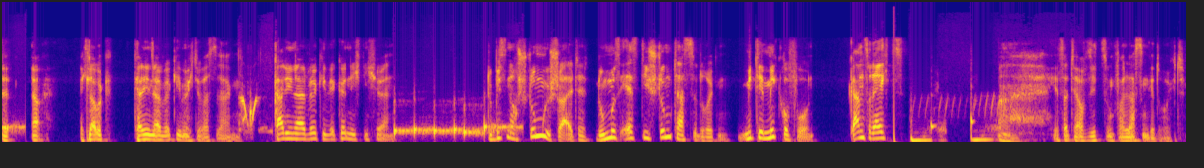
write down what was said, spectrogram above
Äh, ja, ich glaube, Kardinal Wölki möchte was sagen. Kardinal Wölki, wir können dich nicht hören. Du bist noch stumm geschaltet. Du musst erst die Stummtaste drücken. Mit dem Mikrofon. Ganz rechts. Ah, jetzt hat er auf Sitzung verlassen gedrückt.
